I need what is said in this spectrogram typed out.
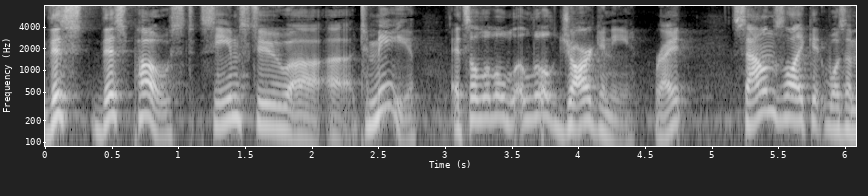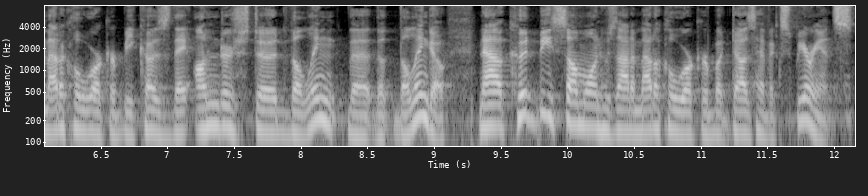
this this post seems to uh, uh, to me it's a little a little jargony, right? Sounds like it was a medical worker because they understood the, ling- the, the, the lingo. Now, it could be someone who's not a medical worker but does have experience.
